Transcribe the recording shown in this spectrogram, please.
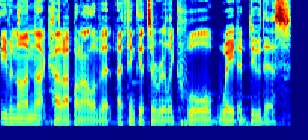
Even though I'm not caught up on all of it, I think it's a really cool way to do this.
